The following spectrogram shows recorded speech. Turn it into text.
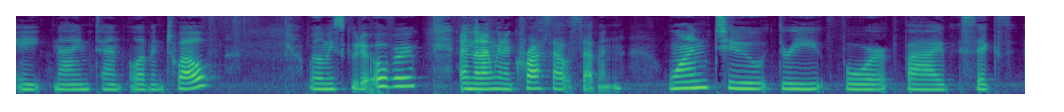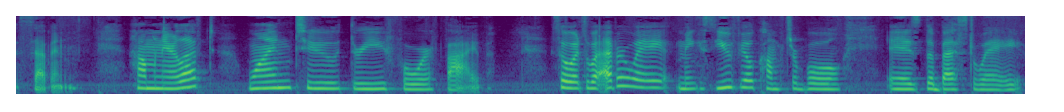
8, 9, 10, 11, 12. Well, let me scoot it over. And then I'm going to cross out 7. 1, 2, 3, 4, 5, 6, 7. How many are left? 1, 2, 3, 4, 5. So it's whatever way makes you feel comfortable is the best way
